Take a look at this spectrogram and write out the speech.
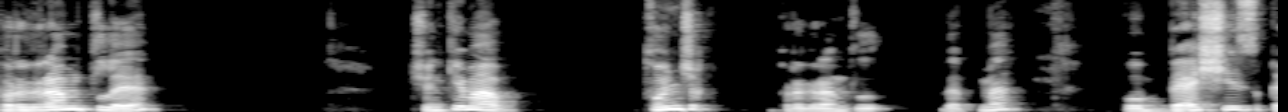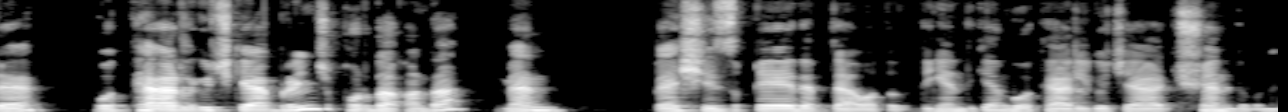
program tili chunki man tunji program tili debman bu besh yuzga bu tayyorlaguvchiga birinchi qurdaqanda man besh yuz q deb deyapti degan keyin bu tayyorlovchi tushundi buni.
